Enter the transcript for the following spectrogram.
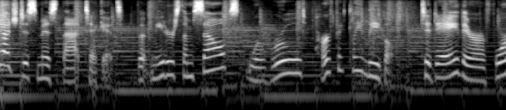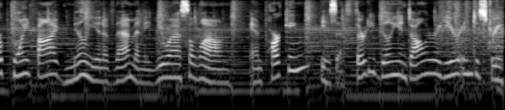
Judge dismissed that ticket, but meters themselves were ruled perfectly legal. Today, there are 4.5 million of them in the U.S. alone, and parking is a $30 billion a year industry.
